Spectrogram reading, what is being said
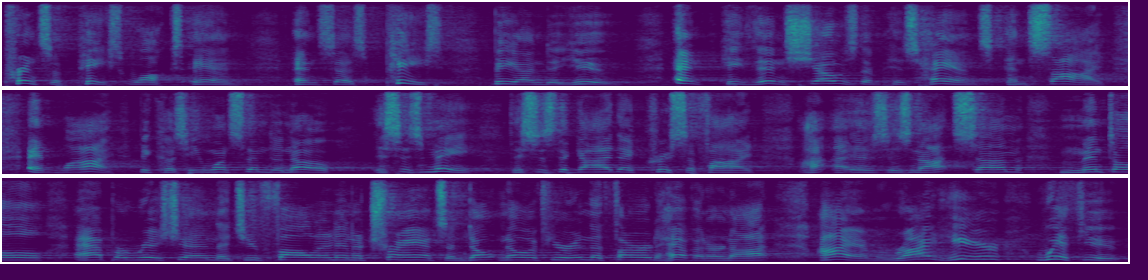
Prince of Peace walks in and says, Peace be unto you. And he then shows them his hands and side. And why? Because he wants them to know this is me. This is the guy they crucified. I, I, this is not some mental apparition that you've fallen in a trance and don't know if you're in the third heaven or not. I am right here with you.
